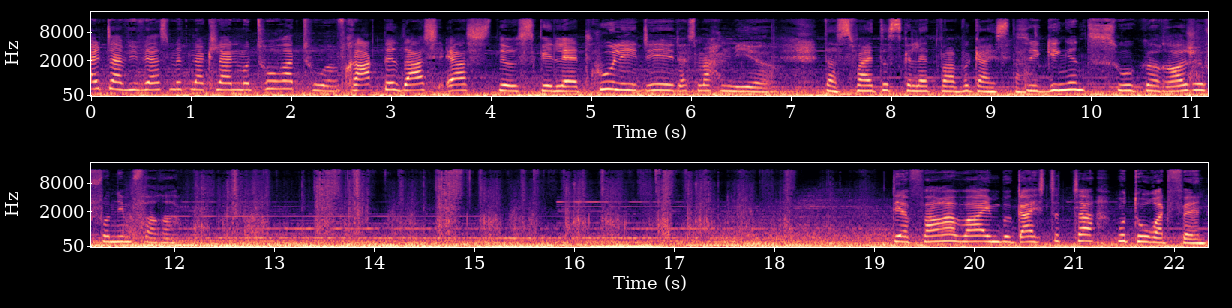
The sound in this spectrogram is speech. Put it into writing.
Alter, wie wär's mit einer kleinen Motorradtour? fragte das erste Skelett. Coole Idee, das machen wir. Das zweite Skelett war begeistert. Sie gingen zur Garage von dem Pfarrer. Der Fahrer war ein begeisterter Motorradfan.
